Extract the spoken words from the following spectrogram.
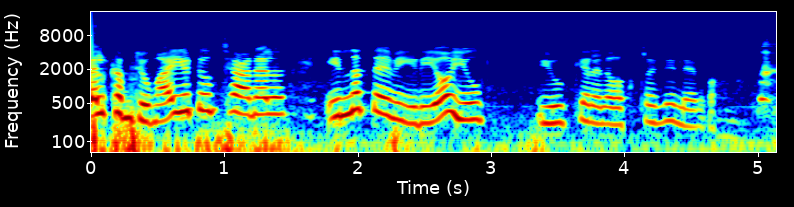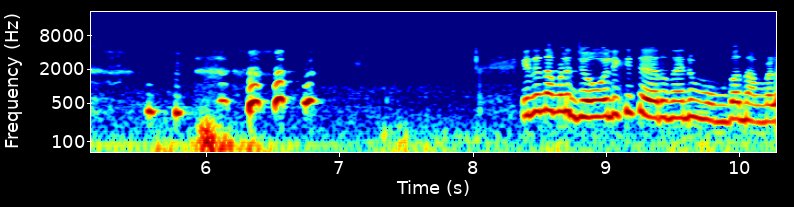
welcome to my YouTube channel ഇന്നത്തെ വീഡിയോ യു യു കെ കെയിലല്ല ഓസ്ട്രേലിയയിലായിരുന്നു. ഇനി നമ്മൾ ജോലിക്ക് കയറുന്നതിന് മുമ്പ് നമ്മൾ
